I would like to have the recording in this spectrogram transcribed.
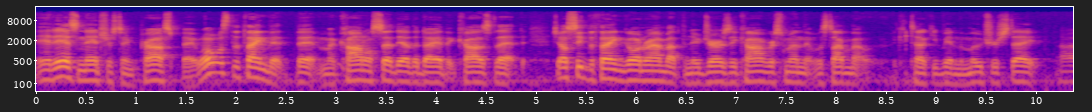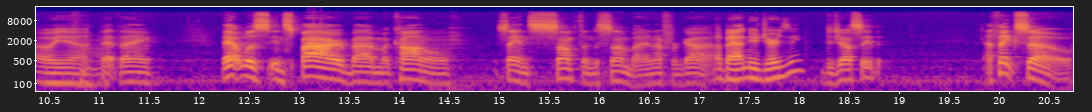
It is an interesting prospect. What was the thing that, that McConnell said the other day that caused that? Did y'all see the thing going around about the New Jersey congressman that was talking about Kentucky being the moocher state? Oh yeah. Mm-hmm. That thing. That was inspired by McConnell saying something to somebody, and I forgot. About New Jersey? Did y'all see that? I think so.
